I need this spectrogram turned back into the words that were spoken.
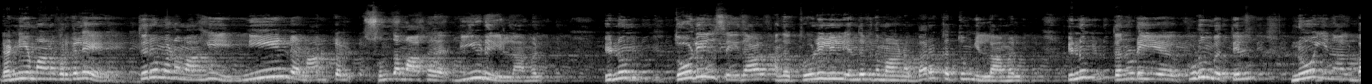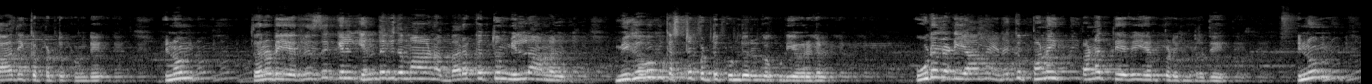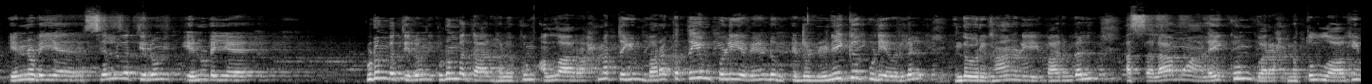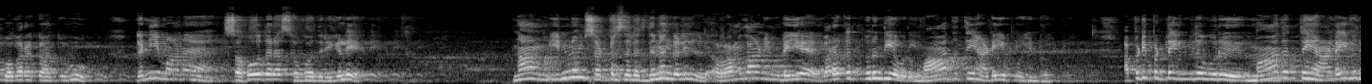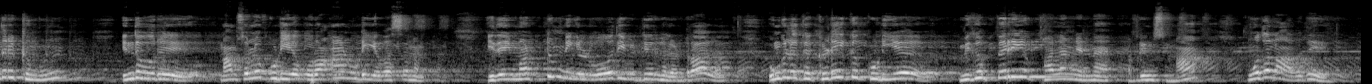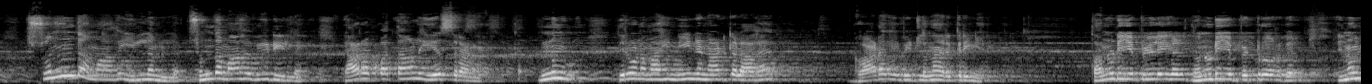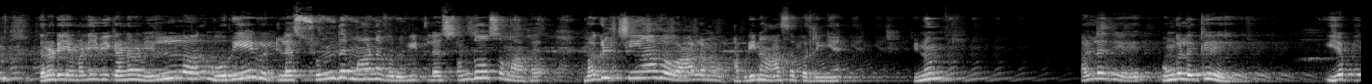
கண்ணியமானவர்களே திருமணமாகி நீண்ட நாட்கள் சொந்தமாக வீடு இல்லாமல் இன்னும் தொழில் செய்தால் அந்த தொழிலில் எந்த விதமான பறக்கத்தும் இல்லாமல் இன்னும் தன்னுடைய குடும்பத்தில் நோயினால் பாதிக்கப்பட்டு கொண்டு இன்னும் தன்னுடைய ரிசுக்கில் எந்த விதமான பறக்கத்தும் இல்லாமல் மிகவும் கஷ்டப்பட்டு கொண்டிருக்கக்கூடியவர்கள் உடனடியாக எனக்கு பண பண தேவை ஏற்படுகின்றது. இன்னும் என்னுடைய செல்வத்திலும் என்னுடைய குடும்பத்திலும் குடும்பத்தார்களுக்கும் அல்லாஹ் ரஹ்மத்தையும் வரக்கத்தையும் பொழிய வேண்டும் என்று நினைக்கக்கூடியவர்கள் இந்த ஒரு காணொலியை பாருங்கள். அஸ்ஸலாமு அலைக்கும் வரஹமத்துல்லாஹி வபரகாத்துஹு. கண்ணியமான சகோதர சகோதரிகளே நாம் இன்னும் சற்று சில தினங்களில் ரமலானினுடைய வரகத் பொருந்திய ஒரு மாதத்தை அடைய போகின்றோம். அப்படிப்பட்ட இந்த ஒரு மாதத்தை அடைவதற்கு முன் இந்த ஒரு நாம் சொல்லக்கூடிய குரானுடைய வசனம் இதை மட்டும் நீங்கள் ஓதி விட்டீர்கள் என்றால் உங்களுக்கு கிடைக்கக்கூடிய மிகப்பெரிய பலன் என்ன அப்படின்னு சொன்னால் முதலாவது சொந்தமாக இல்லம் இல்லை. சொந்தமாக வீடு இல்லை. யாரை பார்த்தாலும் ஏசுறாங்க. இன்னும் திருமணமாகி நீண்ட நாட்களாக வாடகை வீட்டில் தான் இருக்கிறீங்க. தன்னுடைய பிள்ளைகள் தன்னுடைய பெற்றோர்கள் இன்னும் தன்னுடைய மனைவி கணவன் எல்லாரும் ஒரே வீட்டில் சொந்தமான ஒரு வீட்டில் சந்தோஷமாக மகிழ்ச்சியாக வாழணும் அப்படின்னு ஆசைப்படுறீங்க. இன்னும் அல்லது உங்களுக்கு எப்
